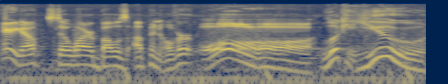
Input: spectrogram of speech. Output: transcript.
There you go. Still water bubbles up and over. Oh, look at you.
